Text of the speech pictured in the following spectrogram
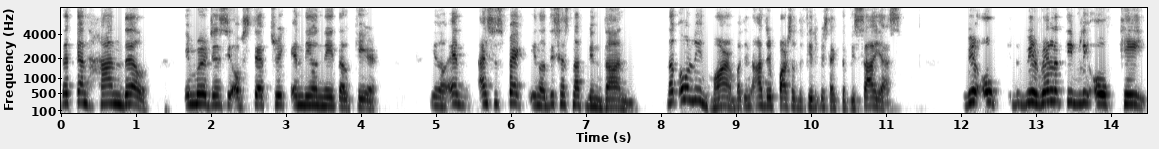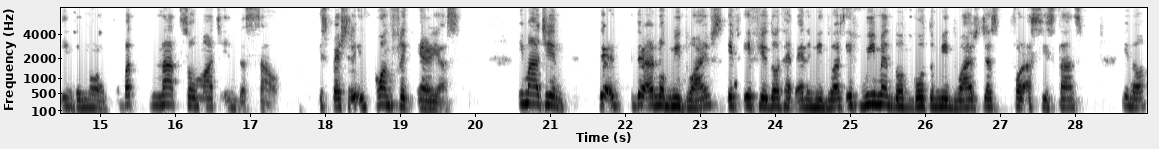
that can handle emergency obstetric and neonatal care. You know, and I suspect, you know, this has not been done, not only in BARMM, but in other parts of the Philippines, like the Visayas. We're, we're relatively okay in the north, but not so much in the south, especially in conflict areas. Imagine there, there are no midwives. If, if you don't have any midwives, if women don't go to midwives just for assistance, you know,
